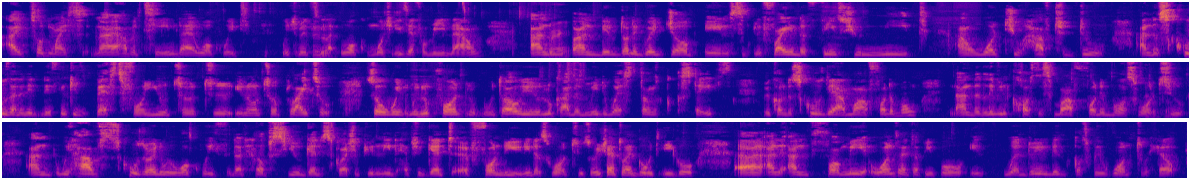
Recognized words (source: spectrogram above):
I told my I have a team that I work with, which makes mm. like work much easier for me now, and right. and they've done a great job in simplifying the things you need and what you have to do and the schools that they, they think is best for you to to you know to apply to. So we, we look forward. We tell you look at the midwestern states because the schools there are more affordable and the living cost is more affordable as well okay. too. And we have schools already we work with that helps you get the scholarship you need, helps you get uh, funding you need as well too. So we try to like go with Igho. Uh, and and for me, once I tell people is we're doing this because we want to help.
